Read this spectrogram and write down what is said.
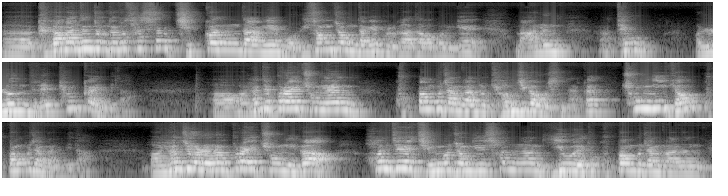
어, 그가 만든 정도도 사실상 집권당의 뭐 위성정당에 불과하다고 보는 게 많은 어, 태국 언론들의 평가입니다. 어, 현재 프라이 총리는 국방부 장관도 겸직하고 있습니다. 그러니까 총리 겸 국방부 장관입니다. 어, 현지 언론은 프라이 총리가 헌재 직무정지 선언 이후에도 국방부 장관은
